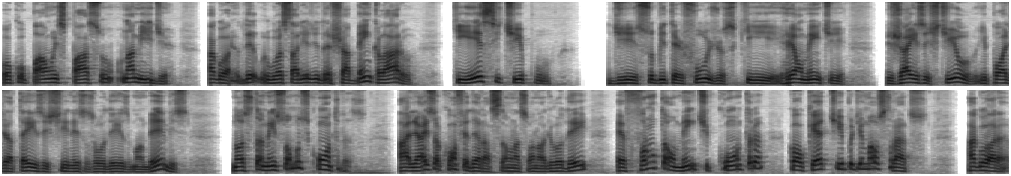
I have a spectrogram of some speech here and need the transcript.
ocupar um espaço na mídia. Agora, eu, de, eu gostaria de deixar bem claro que esse tipo de subterfúgios que realmente já existiu e pode até existir nesses rodeios mambembes, nós também somos contra. Aliás, a Confederação Nacional de Rodeio é frontalmente contra qualquer tipo de maus tratos. Agora,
